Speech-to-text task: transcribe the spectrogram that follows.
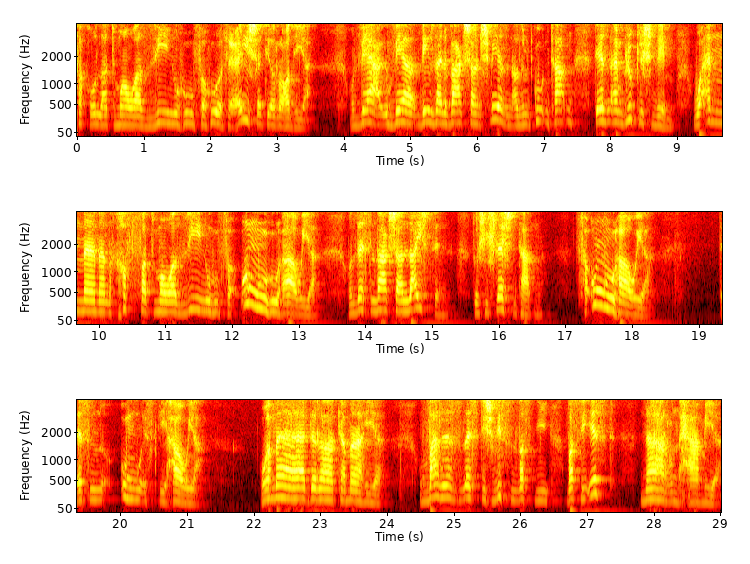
ثَقُلَتْ مَوَازِينُهُ فَهُوَ فِي عِيشَةٍ رَاضِيَةٍ Und wer, wer, wem seine Waagschalen schwer sind, also mit guten Taten, der ist in einem glücklichen Leben. وَأَمَّا مَنْ خَفَّتْ مَوَازِينُهُ فَأُمُّهُ هَاوِيَةٍ Und wessen Waagschalen leicht sind, durch die schlechten Taten, فَأُمُّهُ هَاوِيَةٍ Dessen Ummu ist die Hawiyah. وَمَا أَدْرَاكَ مَا هِيَ Und was lässt dich wissen, was, die, was sie ist? Narun Hamir.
